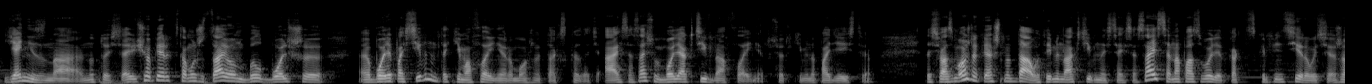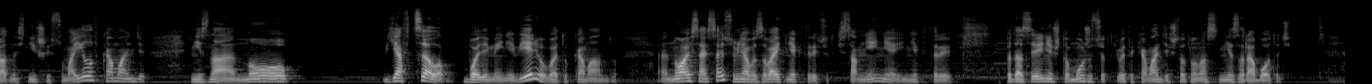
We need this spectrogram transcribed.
я не знаю. Ну, то есть, а еще, во-первых, к тому же Zai, он был больше Э, более пассивным таким оффлейнером, можно так сказать, а SSI он более активный оффлейнер, все-таки именно по действиям. То есть, возможно, конечно, да, вот именно активность SSI, она позволит как-то скомпенсировать жадность Ниши и Сумаила в команде, не знаю, но я в целом более-менее верю в эту команду, но SSI у меня вызывает некоторые все-таки сомнения и некоторые подозрения, что может все-таки в этой команде что-то у нас не заработать.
